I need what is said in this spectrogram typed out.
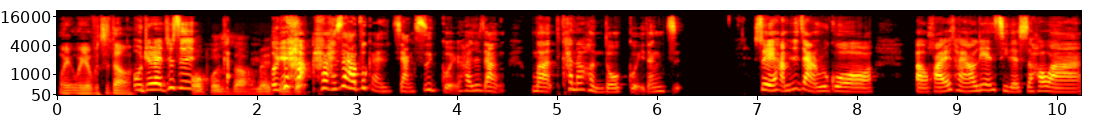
我也我也不知道。我觉得就是我不知道，没我觉得他还是他不敢讲是鬼，他就讲嘛看到很多鬼这样子，所以他们就讲，如果呃华乐团要练习的时候啊，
